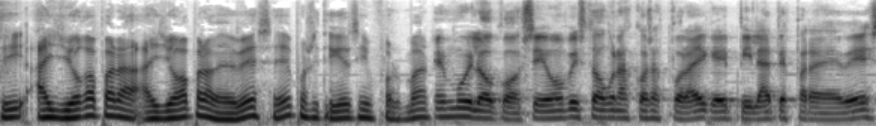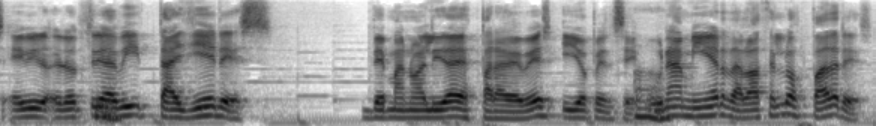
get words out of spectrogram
Sí, hay yoga para, hay yoga para bebés, eh, por si te quieres informar. Es muy loco, sí, hemos visto algunas cosas por ahí, que hay pilates para bebés. El otro día Sí. vi talleres de manualidades para bebés y yo pensé, Ah. una mierda, lo hacen los padres.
